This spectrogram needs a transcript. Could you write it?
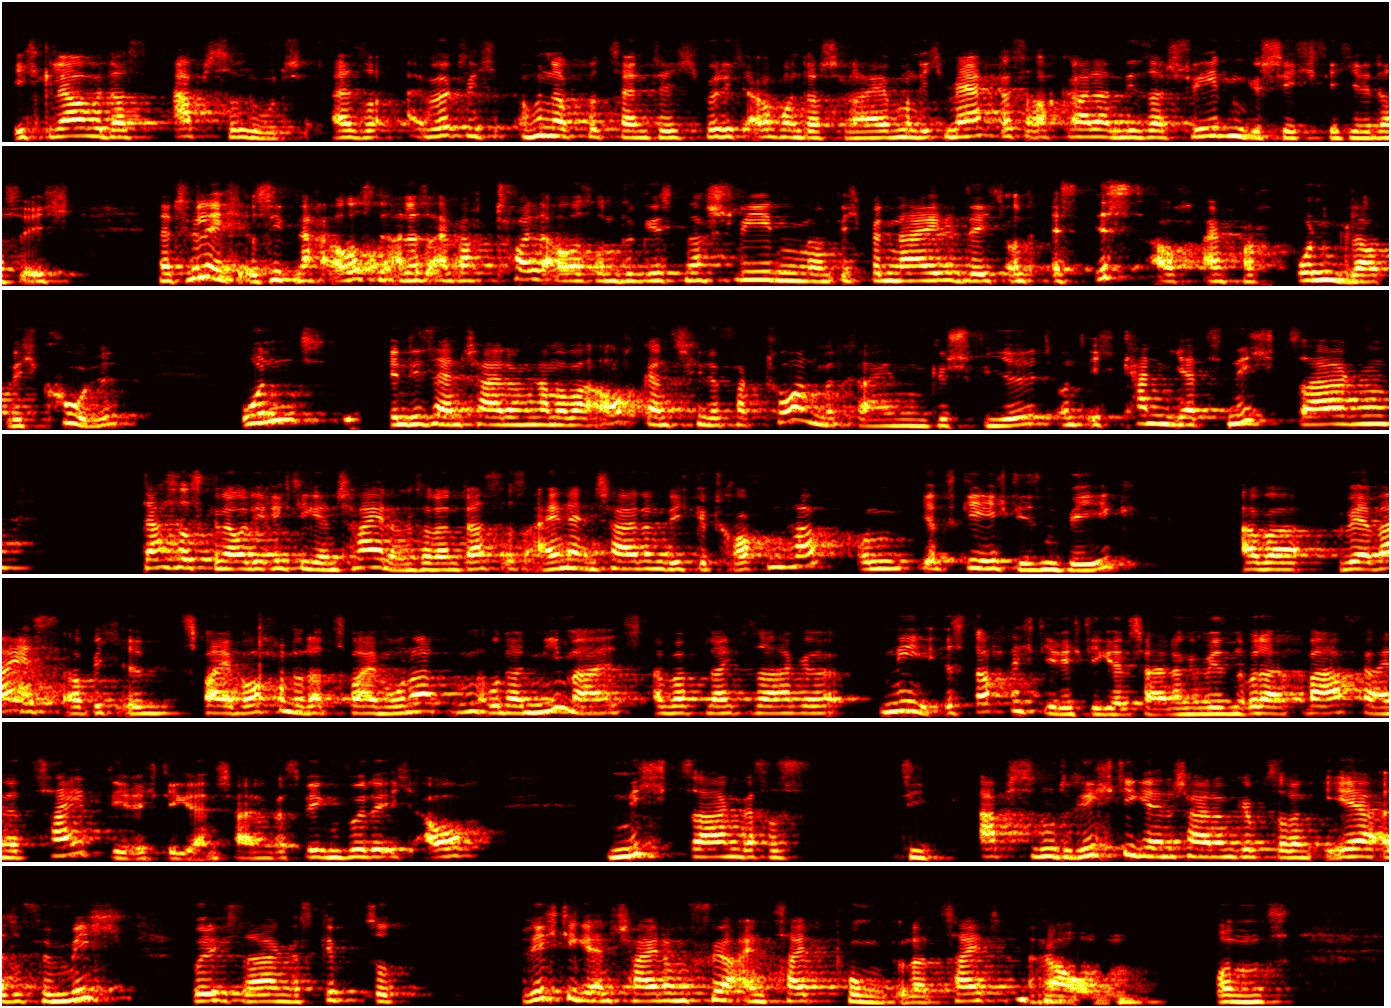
Ich glaube das absolut. Also wirklich hundertprozentig würde ich auch unterschreiben. Und ich merke das auch gerade an dieser Schweden-Geschichte hier, dass ich natürlich, es sieht nach außen alles einfach toll aus und du gehst nach Schweden und ich beneide dich und es ist auch einfach unglaublich cool. Und in dieser Entscheidung haben aber auch ganz viele Faktoren mit reingespielt. Und ich kann jetzt nicht sagen, das ist genau die richtige Entscheidung, sondern das ist eine Entscheidung, die ich getroffen habe und jetzt gehe ich diesen Weg. Aber wer weiß, ob ich in zwei Wochen oder zwei Monaten oder niemals aber vielleicht sage, nee, ist doch nicht die richtige Entscheidung gewesen oder war für eine Zeit die richtige Entscheidung. Deswegen würde ich auch nicht sagen, dass es die absolut richtige Entscheidung gibt, sondern eher, also für mich würde ich sagen, es gibt so richtige Entscheidungen für einen Zeitpunkt oder Zeitraum. Und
